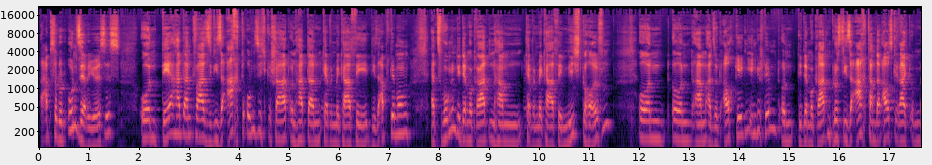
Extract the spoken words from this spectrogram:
absolut unseriös ist und der hat dann quasi diese acht um sich geschart und hat dann Kevin McCarthy diese Abstimmung erzwungen. Die Demokraten haben Kevin McCarthy nicht geholfen und, und haben also auch gegen ihn gestimmt. Und die Demokraten plus diese acht haben dann ausgereicht, um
